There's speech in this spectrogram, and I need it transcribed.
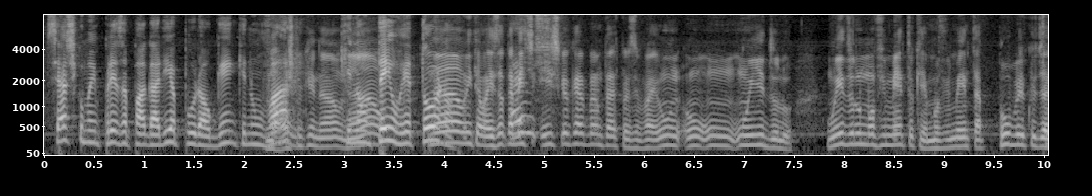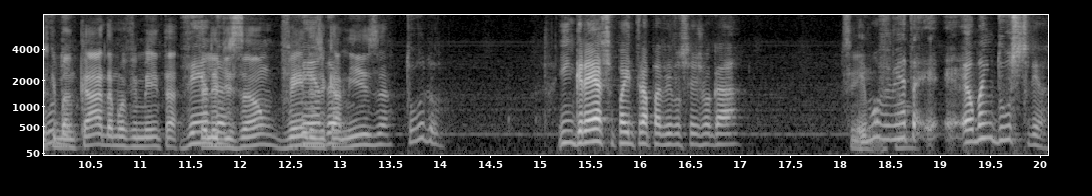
Você acha que uma empresa pagaria por alguém que não vale? Acho que não. Que não, não tem o retorno? Não, então, é exatamente é isso. isso. que eu quero perguntar. Por exemplo, um, um, um ídolo. Um ídolo movimenta o quê? Movimenta público de tudo. arquibancada, movimenta venda, televisão, venda, venda, de camisa. Tudo. Ingresso para entrar para ver você jogar. Sim, e movimenta, então... é, é uma indústria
